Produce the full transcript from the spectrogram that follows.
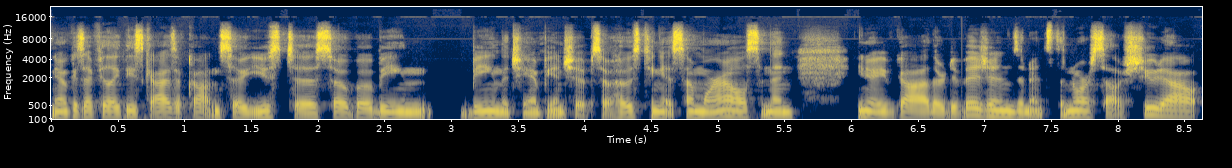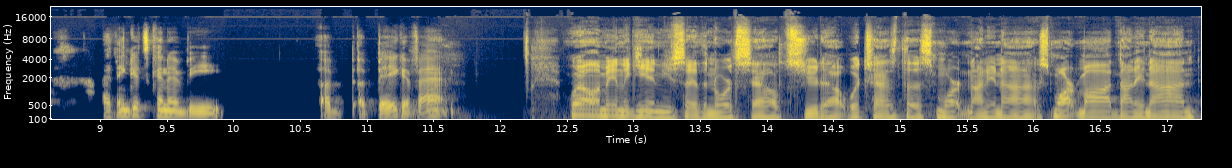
You know, because I feel like these guys have gotten so used to Sobo being being the championship, so hosting it somewhere else, and then you know you've got other divisions, and it's the North South Shootout. I think it's going to be a, a big event. Well, I mean, again, you say the North South Shootout, which has the Smart 99, Smart Mod 99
